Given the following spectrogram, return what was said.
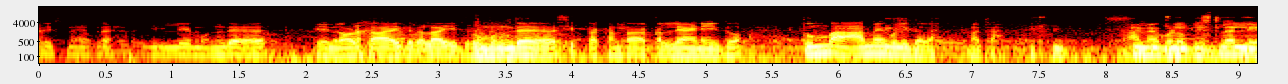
ನೋಡಿ ಸ್ನೇಹಿತರೆ, ಇಲ್ಲಿ ಮುಂದೆ ಏನು ನೋಡ್ತಾ ಇದ್ರಲ್ಲ, ಇದ್ರ ಮುಂದೆ ಸಿಗ್ತಕ್ಕಂಥ ಕಲ್ಯಾಣಿ ಇದು. ತುಂಬ ಆಮೆಗಳಿದ್ದಾವೆ ಮಾತ್ರ. ಆಮೆಗಳು ಬಿಸಿಲಲ್ಲಿ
